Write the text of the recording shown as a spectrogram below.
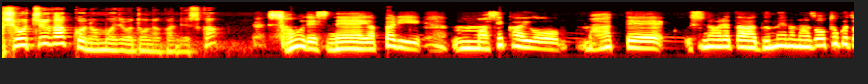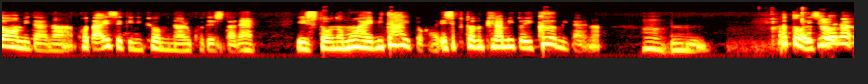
小中学校の思い出はどんな感じですか？そうですね。やっぱり、うんまあ、世界を回って失われた文明の謎を解くぞみたいな古代遺跡に興味のある子でしたね。イース島のモアイ見たいとか、エジプトのピラミッド行くみたいな。うん。うん、あとはいじめら、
